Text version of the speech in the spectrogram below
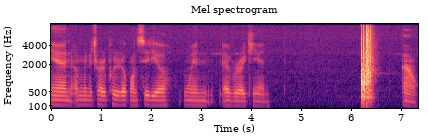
and I'm going to try to put it up on Cydia whenever I can. Ow.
